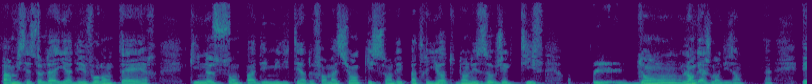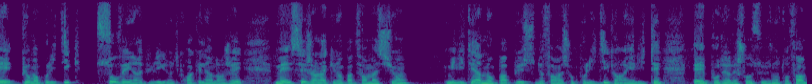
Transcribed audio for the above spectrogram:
Parmi ces soldats, il y a des volontaires qui ne sont pas des militaires de formation, qui sont des patriotes dont les objectifs, dont l'engagement, disons, hein, est purement politique, sauver une république dont ils croient qu'elle est en danger. Mais ces gens-là qui n'ont pas de formation militaire n'ont pas plus de formation politique en réalité. Et pour dire les choses sous une autre forme,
